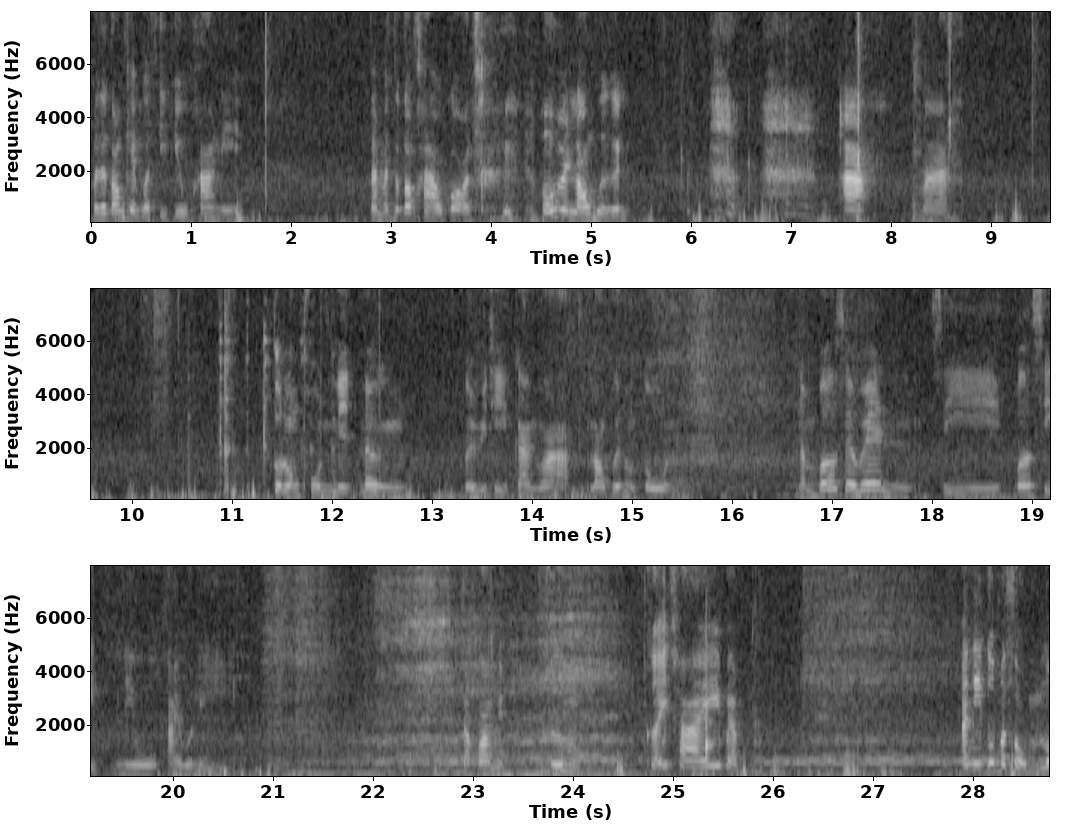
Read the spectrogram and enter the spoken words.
มันจะต้องเข้มกว่าสีผิวข้างนี้ แต่มันจะต้องขาวก่อน เพราะว่าเป็นรองพื้น อะ มา ตัวลงทุนนิดหนึ่งโดยวิธีการว่ารองพื้นของตน number seven สีเบอร์สิบ new ivory แต่ความคือเคยใช้แบบ อันนี้ตัวผสมโล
